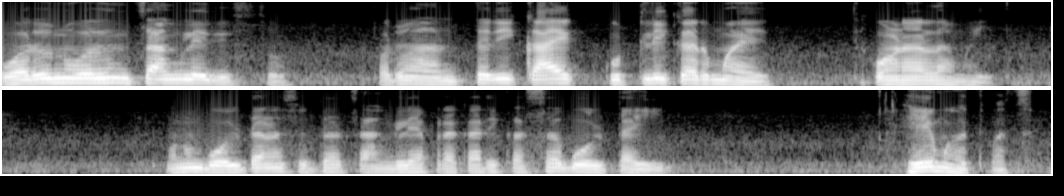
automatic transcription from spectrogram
वरून वरून चांगले दिसतो परंतु आंतरिक काय कुठली कर्म आहेत ते कोणाला माहिती? म्हणून बोलतानासुद्धा चांगल्या प्रकारे कसं बोलता येईल हे महत्त्वाचं आहे.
